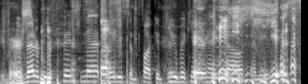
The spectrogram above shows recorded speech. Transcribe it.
reverse. There reverse. better be fishnet, maybe some fucking pubic hair hanging out. I mean, yes.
